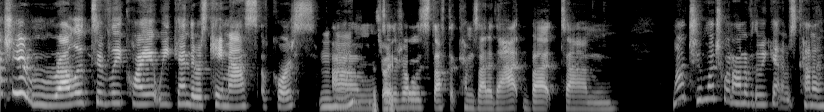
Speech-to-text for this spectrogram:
actually a relatively quiet weekend. There was CayMAS, of course. Mhm. Um, That's so right. there's always stuff that comes out of that, but um, not too much went on over the weekend. It was kind of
